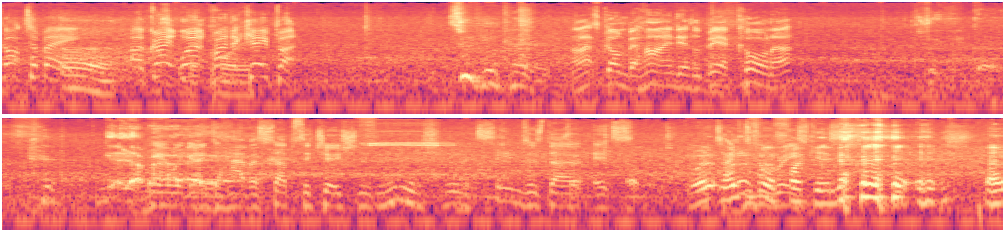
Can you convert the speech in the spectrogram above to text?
Got to be. Oh. Oh, great work by the keeper. Sweeping curve. Well, that's gone behind. It'll be a corner. Get up Here we're going to have a substitution. Mm, It seems as though it's What, what if Tactical a fucking an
